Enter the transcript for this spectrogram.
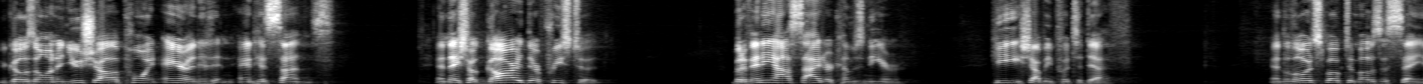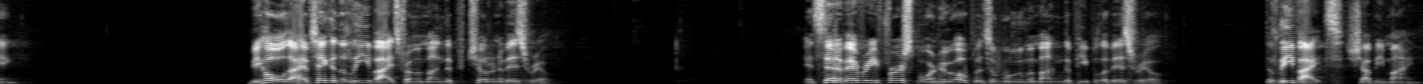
It goes on, and you shall appoint Aaron and his sons, and they shall guard their priesthood. But if any outsider comes near, he shall be put to death. And the Lord spoke to Moses, saying, Behold, I have taken the Levites from among the children of Israel. Instead of every firstborn who opens a womb among the people of Israel, the Levites shall be mine.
